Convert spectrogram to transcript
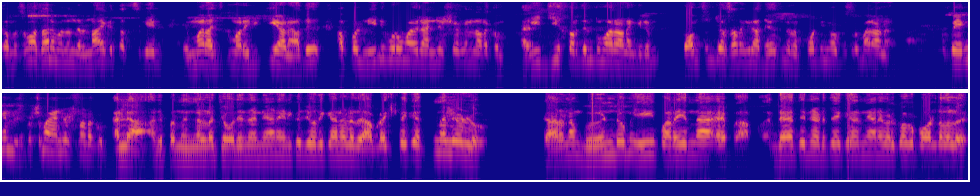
ക്രമസമാധാനം എന്ന നിർണായക തസ്തികയിൽ എം ആർ അജിത് കുമാർ ഇരിക്കുകയാണ്. അത് അപ്പോൾ നീതിപൂർവമായ ഒരു അന്വേഷണം എങ്ങനെ നടക്കും. ഈ ജി സ്പർജൻ കുമാർ ആണെങ്കിലും തോംസൺ ജോസ് ആണെങ്കിലും അദ്ദേഹത്തിന്റെ റിപ്പോർട്ടിംഗ് ഓഫീസർമാരാണ് അപ്പൊ എങ്ങനെ നിഷ്പക്ഷമായ അന്വേഷണം നടക്കും? അല്ല അതിപ്പോ നിങ്ങളുടെ ചോദ്യം തന്നെയാണ് എനിക്ക് ചോദിക്കാനുള്ളത്. അവിടേക്ക് എത്തുന്നല്ലേ ഉള്ളൂ. കാരണം വീണ്ടും ഈ പറയുന്ന അദ്ദേഹത്തിന്റെ അടുത്തേക്ക് തന്നെയാണ് ഇവർക്കൊക്കെ പോകേണ്ടതുള്ളത്.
